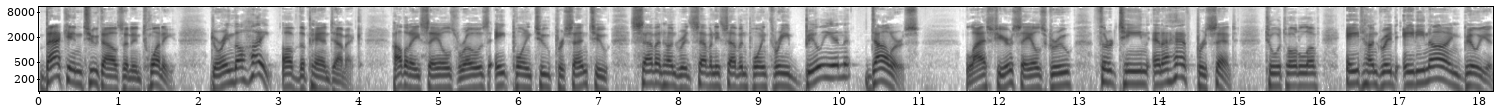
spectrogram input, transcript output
Back in 2020, during the height of the pandemic, Holiday sales rose 8.2% to $777.3 billion. Last year, sales grew 13.5% to a total of $889 billion.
